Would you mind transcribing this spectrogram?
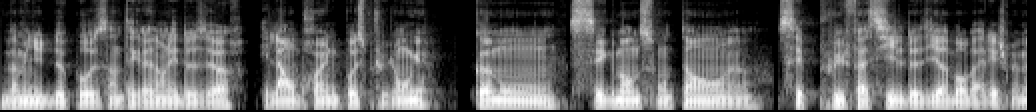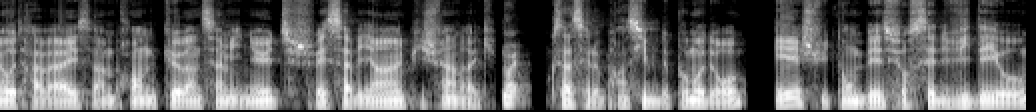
20 minutes de pause intégrées dans les 2 heures. Et là, on prend une pause plus longue. Comme on segmente son temps, euh, c'est plus facile de dire bon bah allez, je me mets au travail, ça va me prendre que 25 minutes, je fais ça bien et puis je fais un break. Ouais. Donc ça c'est le principe de Pomodoro. Et je suis tombé sur cette vidéo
